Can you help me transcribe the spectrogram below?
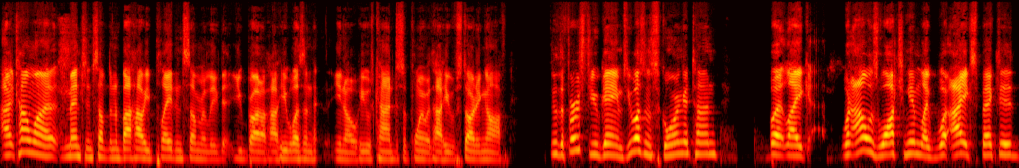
I kind of want to mention something about how he played in summer league that you brought up. How he wasn't, you know, he was kind of disappointed with how he was starting off. Through the first few games, he wasn't scoring a ton, but like when I was watching him, like what I expected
